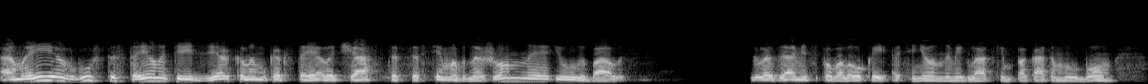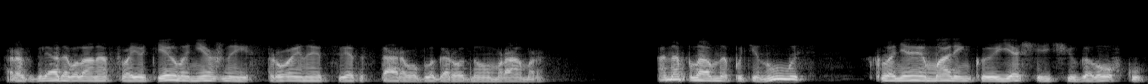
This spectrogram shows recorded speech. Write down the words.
А Мария Августа стояла перед зеркалом, как стояла часто, совсем обнаженная, и улыбалась. Глазами с поволокой, осененными гладким покатым лбом, разглядывала она свое тело, нежное и стройное цвета старого благородного мрамора. Она плавно потянулась, склоняя маленькую ящеричью головку.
